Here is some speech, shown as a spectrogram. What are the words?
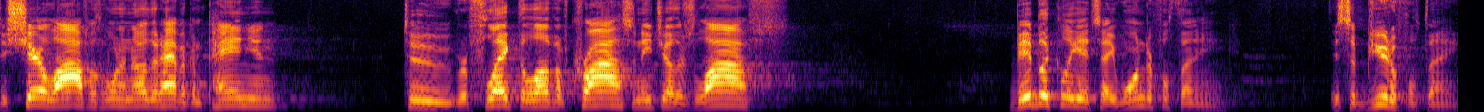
to share life with one another, to have a companion, to reflect the love of Christ in each other's lives. Biblically, it's a wonderful thing. It's a beautiful thing.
